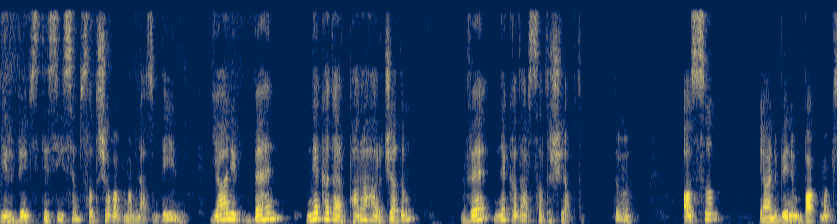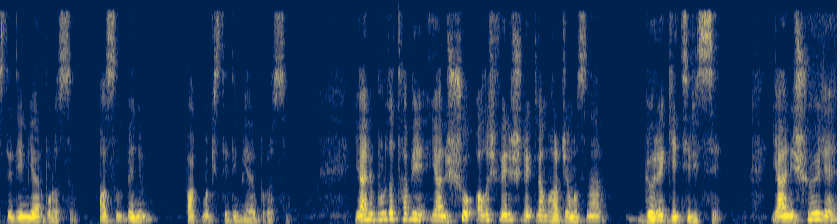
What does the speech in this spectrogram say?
bir web sitesiysem satışa bakmam lazım değil mi? Yani ben ne kadar para harcadım ve ne kadar satış yaptım. Değil mi? Asıl yani benim bakmak istediğim yer burası. Asıl benim bakmak istediğim yer burası. Yani burada tabii yani şu alışveriş reklam harcamasına göre getirisi. Yani şöyle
